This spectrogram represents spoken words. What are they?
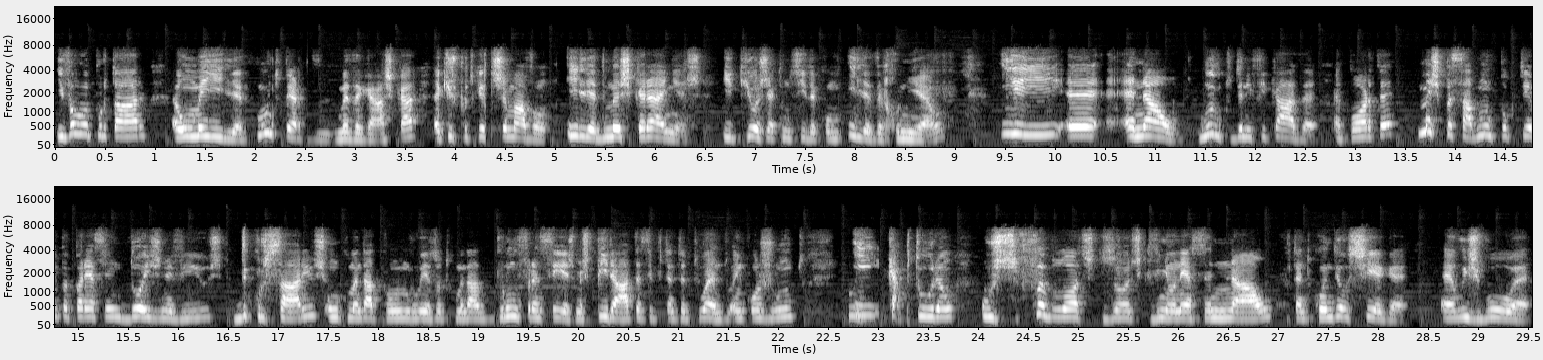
e vão aportar a uma ilha muito perto de Madagascar, a que os portugueses chamavam Ilha de Mascarenhas e que hoje é conhecida como Ilha da Reunião. E aí a, a nau, muito danificada, a porta, mas passado muito pouco tempo aparecem dois navios de corsários, um comandado por um inglês, outro comandado por um francês, mas piratas e portanto atuando em conjunto e capturam os fabulosos tesouros que vinham nessa nau. Portanto, quando ele chega a Lisboa eh,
